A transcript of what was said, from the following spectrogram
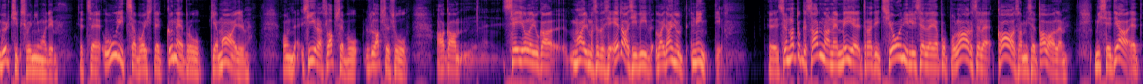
vürtsiks või niimoodi, et see uulitsapoiste kõnepruuk ja maailm on siiras lapsepuu, lapsesuu, aga see ei ole ju ka maailma sedasi edasiviiv, vaid ainult nentiv. See on natuke sarnane meie traditsioonilisele ja populaarsele kaasamise tavale mis ei tea, et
